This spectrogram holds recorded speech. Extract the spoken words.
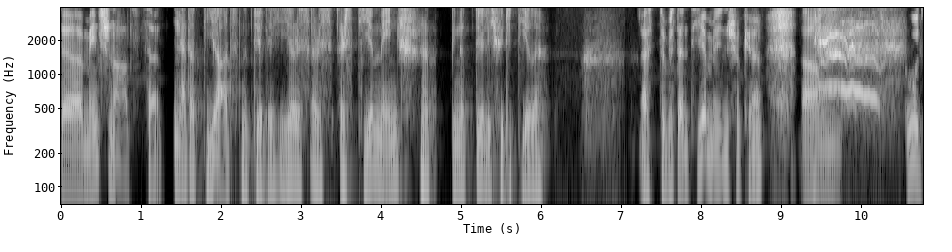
der Menschenarzt sein? Na, der Tierarzt natürlich. Ich als, als, als Tiermensch bin natürlich für die Tiere. Also, du bist ein Tiermensch, okay? Ähm, gut.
